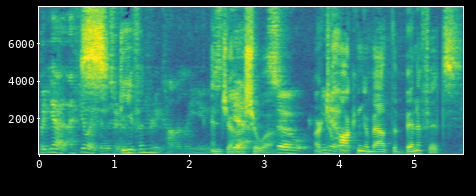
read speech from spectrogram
but yeah, I feel like those Stephen are pretty commonly used. and Joshua so, are you know, talking about the benefits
